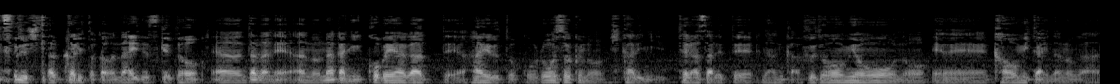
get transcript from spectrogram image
吊るしてあったりとかはないですけど、ただね、あの中に小部屋があって、入るとこう、ろうそくの光に照らされて、なんか不動明王の、えー顔みたいなのが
